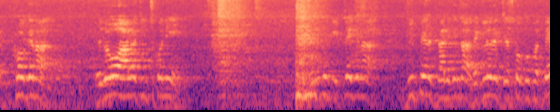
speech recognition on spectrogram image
ఎక్కువగా ఏదో ఆలోచించుకొని ముందుకు ఇట్లగిన బీపీఎస్ దాని కింద రెగ్యులరైజ్ చేసుకోకపోతే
